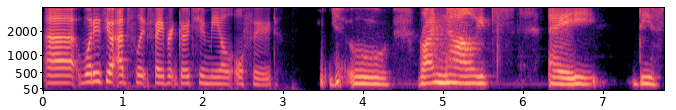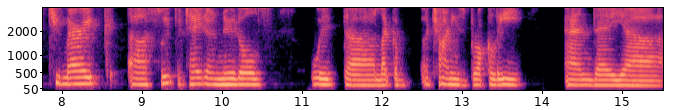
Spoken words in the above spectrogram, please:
Uh, what is your absolute favorite go to meal or food? Ooh, right now it's a these turmeric uh, sweet potato noodles with uh, like a, a, Chinese broccoli and a uh,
